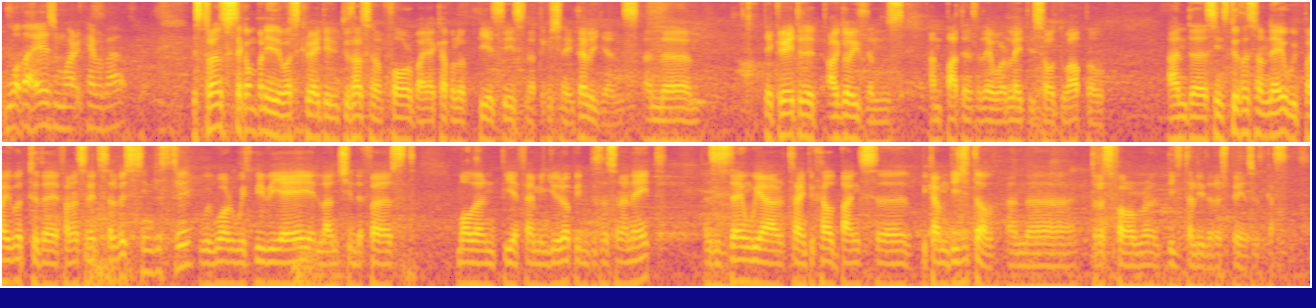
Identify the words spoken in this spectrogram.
what that is and where it came about. Strands is a company that was created in 2004 by a couple of PhDs in artificial intelligence, and um, they created algorithms and patents that they were later sold to Apple. And uh, since 2008, we pivoted to the financial services industry. We worked with BBVA, launching the first modern PFM in Europe in 2008. And since then, we are trying to help banks uh, become digital and uh, transform uh, digitally their experience with customers.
